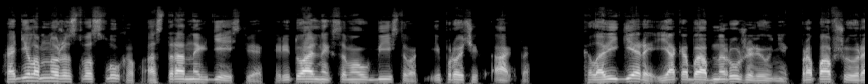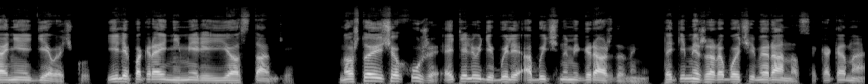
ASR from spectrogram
Ходило множество слухов о странных действиях, ритуальных самоубийствах и прочих актах. Клавигеры якобы обнаружили у них пропавшую ранее девочку, или, по крайней мере, ее останки. Но что еще хуже, эти люди были обычными гражданами, такими же рабочими Ранноса, как она.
